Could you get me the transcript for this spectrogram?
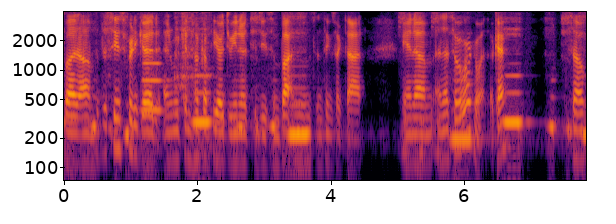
But, um, but this seems pretty good, and we can hook up the Arduino to do some buttons and things like that. And, um, and that's what we're working with, okay? So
